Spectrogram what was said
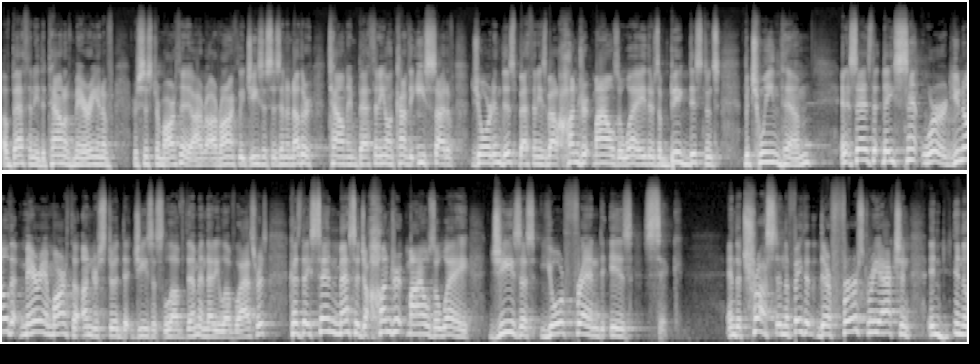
of Bethany, the town of Mary and of her sister Martha. Ironically, Jesus is in another town named Bethany on kind of the east side of Jordan. This Bethany is about 100 miles away. There's a big distance between them. And it says that they sent word. You know that Mary and Martha understood that Jesus loved them and that he loved Lazarus because they send message a 100 miles away Jesus, your friend is sick and the trust and the faith that their first reaction in, in the,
